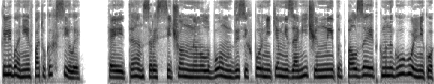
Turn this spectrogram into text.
колебания в потоках силы. Эйтан с рассеченным лбом, до сих пор никем не замеченный, подползает к многоугольнику.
